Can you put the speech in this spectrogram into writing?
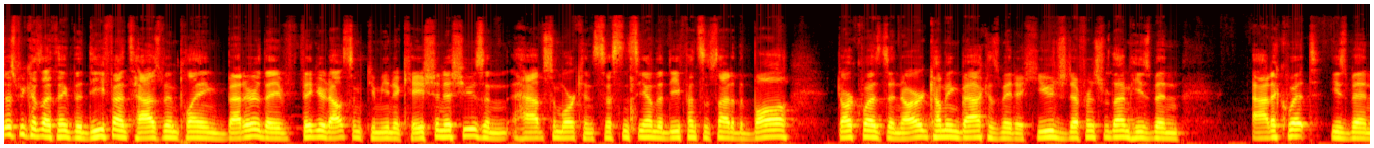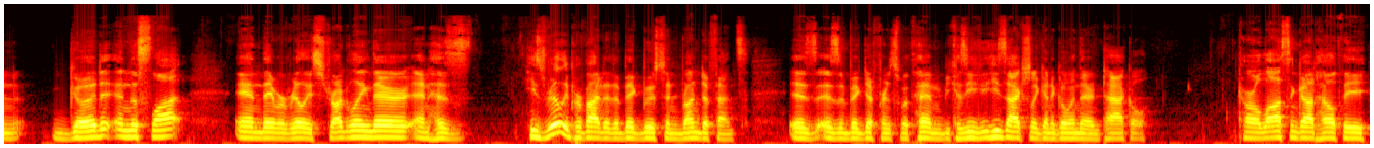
Just because I think the defense has been playing better, they've figured out some communication issues and have some more consistency on the defensive side of the ball. Darqueze Dennard coming back has made a huge difference for them. He's been adequate. He's been good in the slot, and they were really struggling there. And has he's really provided a big boost in run defense. Is is a big difference with him because he, he's actually going to go in there and tackle. Carl Lawson got healthy.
